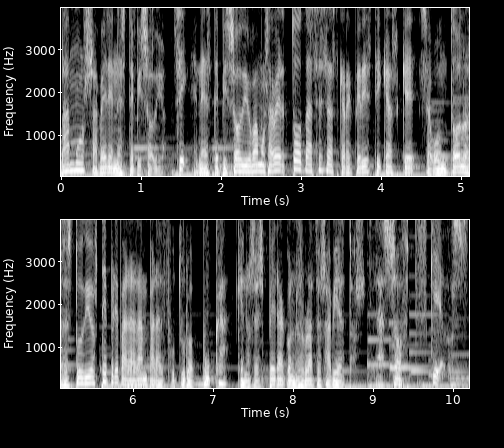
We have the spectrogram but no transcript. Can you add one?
vamos a ver en este episodio. Sí, en este episodio vamos a ver todas esas características que, según todos los estudios, te prepararán para el futuro buca que nos espera con los brazos abiertos. Las soft skills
